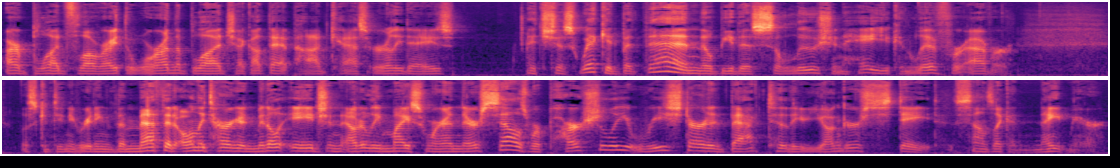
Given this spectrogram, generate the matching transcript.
our blood flow, right? The war on the blood. Check out that podcast, early days. It's just wicked. But then there'll be this solution hey, you can live forever. Let's continue reading. The method only targeted middle aged and elderly mice wherein their cells were partially restarted back to their younger state. Sounds like a nightmare.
